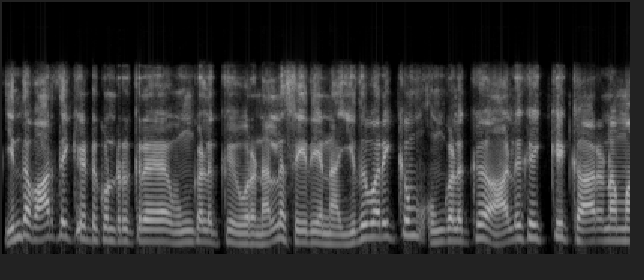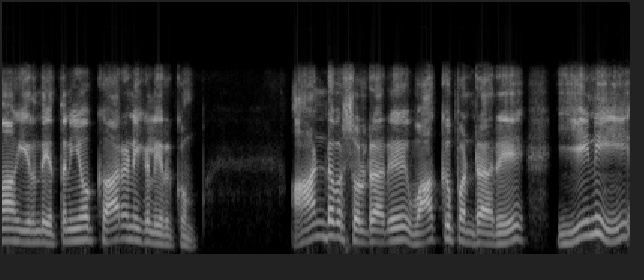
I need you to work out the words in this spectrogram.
இந்த வார்த்தை கேட்டுக்கொண்டிருக்கிற உங்களுக்கு ஒரு நல்ல செய்தி என்ன? இதுவரைக்கும் உங்களுக்கு அழுகைக்கு காரணமாக இருந்த எத்தனையோ காரணிகள் இருக்கும். ஆண்டவர் சொல்றாரு வாக்கு பண்றாரு. இனி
